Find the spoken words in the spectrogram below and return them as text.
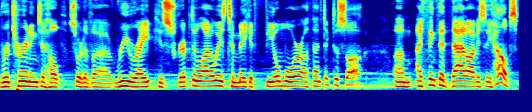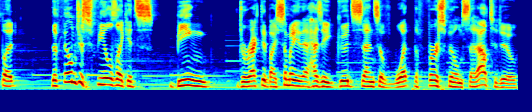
returning to help sort of uh, rewrite his script in a lot of ways to make it feel more authentic to Saw. Um, I think that that obviously helps, but the film just feels like it's being directed by somebody that has a good sense of what the first film set out to do.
